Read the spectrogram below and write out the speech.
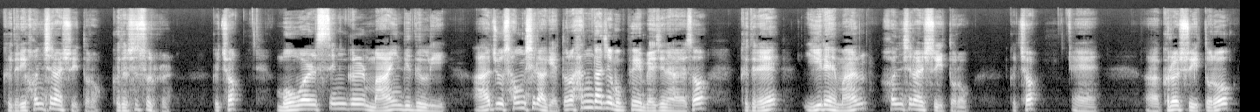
그들이 헌신할 수 있도록 그들 스스로를. 그쵸? more single-mindedly 아주 성실하게 또는 한 가지 목표에 매진하여서 그들의 일에만 헌신할 수 있도록 그쵸? 예, 어, 그럴 수 있도록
